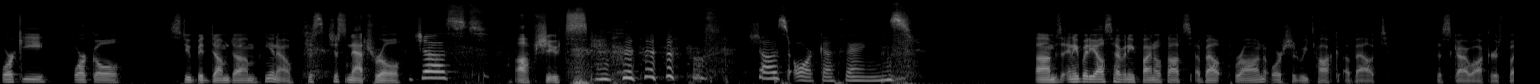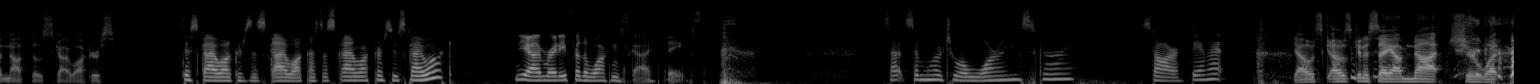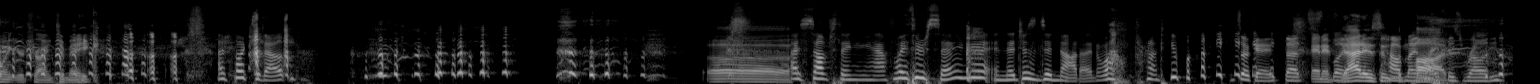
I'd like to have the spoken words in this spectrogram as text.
Orky, Orkle, stupid dum dum. You know, just just natural Just, offshoots. just orca things. Um, does anybody else have any final thoughts about Thrawn, or should we talk about the Skywalkers, but not those Skywalkers? The Skywalkers, the Skywalkers, the Skywalkers who skywalk. Yeah, I'm ready for the walking sky. Thanks. Is that similar to a warring sky? Star. Damn it. Yeah, I was I was gonna say I'm not sure what point you're trying to make. I fucked it up. Uh, I stopped thinking halfway through saying it, and it just did not end well for anybody. It's okay. That's And if like, that isn't how the my pod- life is run.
